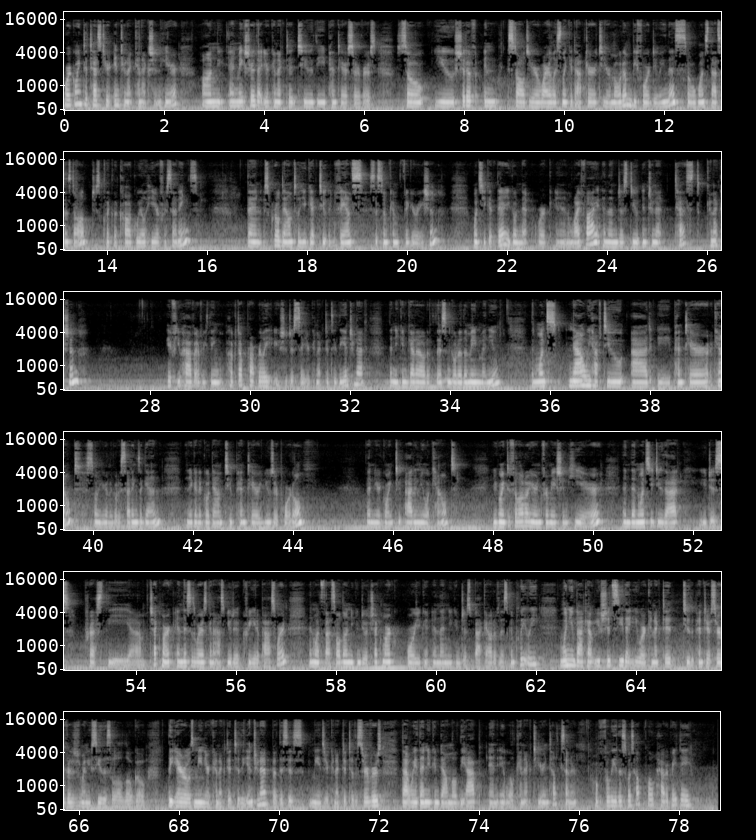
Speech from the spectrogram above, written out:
We're going to test your internet connection here on and make sure that you're connected to the Pentair servers. So you should have installed your wireless link adapter to your modem before doing this. So once that's installed, just click the cogwheel here for settings. Then scroll down till you get to advanced system configuration. Once you get there, you go network and Wi-Fi and then just do internet test connection. If you have everything hooked up properly, you should just say you're connected to the internet. Then you can get out of this and go to the main menu. Then once, now we have to add a Pentair account. So you're gonna go to settings again, and you're gonna go down to Pentair user portal. Then you're going to add a new account. You're going to fill out all your information here. And then once you do that, you just press the um, check mark and this is where it's going to ask you to create a password. And once that's all done you can do a check mark or you can and then you can just back out of this completely. And when you back out you should see that you are connected to the Pentair servers when you see this little logo. The arrows mean you're connected to the internet but this is means you're connected to the servers. That way then you can download the app and it will connect to your IntelliCenter. Hopefully this was helpful. Have a great day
